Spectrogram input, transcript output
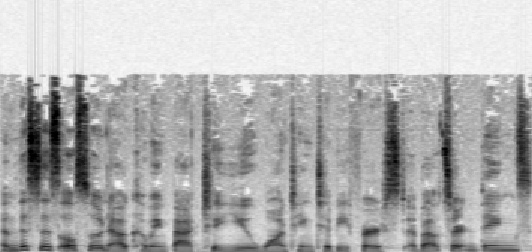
And this is also now coming back to you wanting to be first about certain things.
